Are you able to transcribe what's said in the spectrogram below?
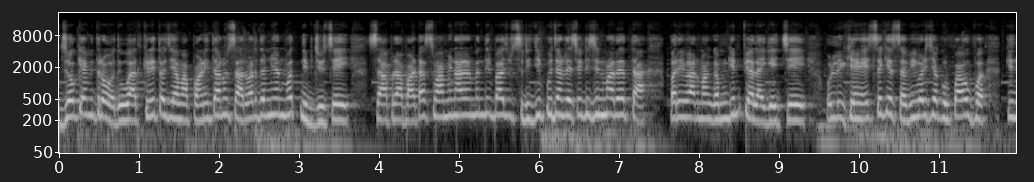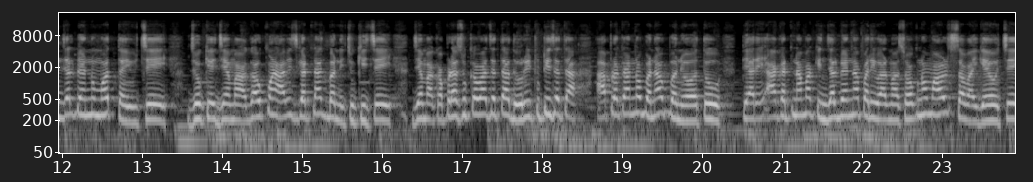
જો કે મિત્રો, વધુ વાત કરીએ તો જેમાં પણિતાનું સારવાર દરમિયાન મોત નીપજ્યું છે. સાપરા પાટા સ્વામિનારાયણ મંદિર બાજુ શ્રીજી પૂજન રેસિડેન્સીમાં રહેતા પરિવારમાં ગમગીન ફેલાઈ ગઈ છે. ઉલ્લેખનીય છે કે સભી વર્ષીય કૃપા ઉપર કિંજલબેનનું મોત થયું છે, જો કે જેમાં અગાઉ પણ આવી જ ઘટના જ બની ચૂકી છે. જેમાં કપડાં સુકવવા જતાં, દોરી તૂટી જતાં આ પ્રકારનો બનાવ બન્યો હતો. ત્યારે આ ઘટનામાં કિંજલબેનના પરિવારમાં શોકનો માહોલ છવાઈ ગયો છે.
